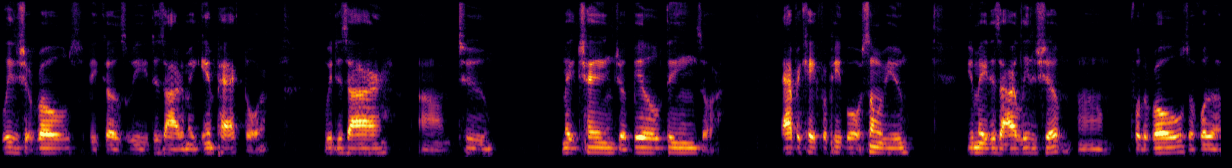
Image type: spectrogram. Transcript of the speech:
leadership roles because we desire to make impact or we desire um, to make change or build things or advocate for people or some of you you may desire leadership um, for the roles or for the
